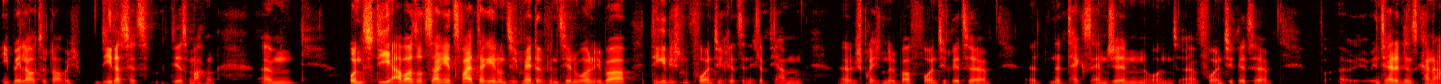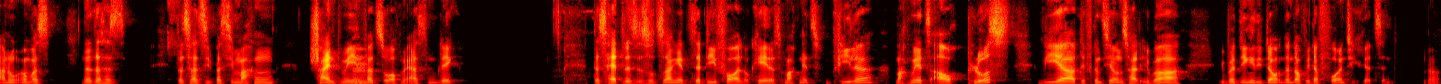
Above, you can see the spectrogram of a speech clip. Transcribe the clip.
eBay-Leute, glaube ich, die das jetzt, die das machen. Ähm, und die aber sozusagen jetzt weitergehen und sich mehr differenzieren wollen über Dinge, die schon vorintegriert sind. Ich glaube, die haben, äh, sprechen über vorintegrierte äh, eine Text-Engine und äh, vorintegrierte äh, Intelligence, keine Ahnung, irgendwas. Ne? Das heißt, das heißt, was sie machen, scheint mir mhm. jedenfalls so auf den ersten Blick, das Headless ist sozusagen jetzt der Default. Okay, das machen jetzt viele, machen wir jetzt auch. Plus, wir differenzieren uns halt über, über Dinge, die dann doch wieder vorintegriert sind. Ne?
